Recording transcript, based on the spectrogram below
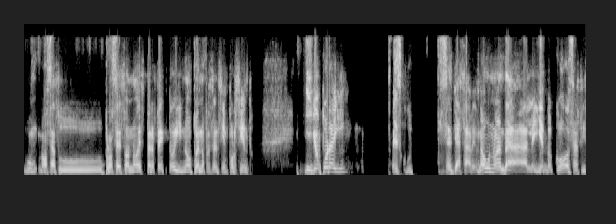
o sea, su proceso no es perfecto y no pueden ofrecer el 100%. Y yo por ahí, escucho, pues ya sabes, ¿no? Uno anda leyendo cosas y,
